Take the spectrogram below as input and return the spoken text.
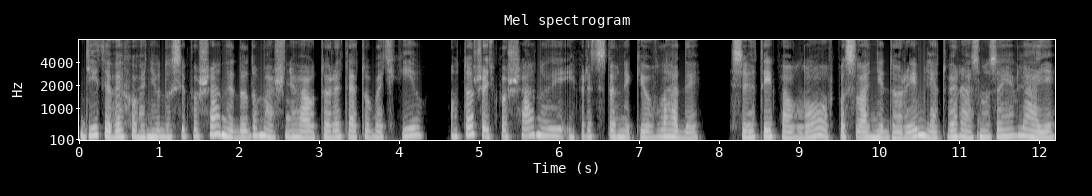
Діти, виховані в дусі пошани до домашнього авторитету батьків, оточать пошаною і представників влади. Святий Павло в посланні до Римляд виразно заявляє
